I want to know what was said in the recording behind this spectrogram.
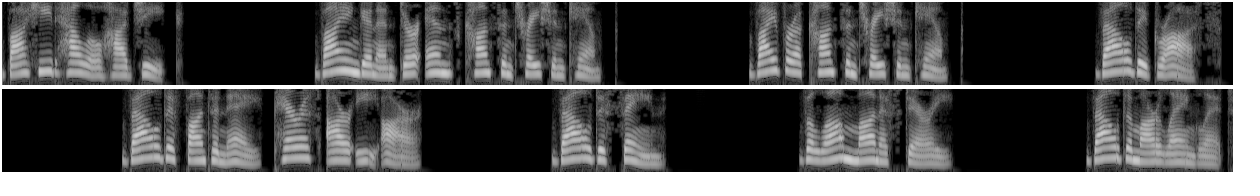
Vahid Halil Hajik. Viingen and der Enns concentration camp. Vaivara concentration camp. Val de Grace Val de Fontenay Paris RER Val de Seine. Valaam Monastery. Valdemar Langlet.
